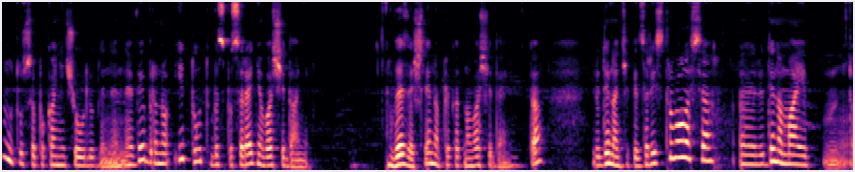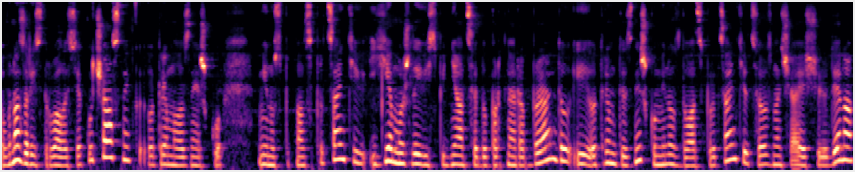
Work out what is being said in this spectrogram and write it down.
ну, тут ще поки нічого улюблене не вибрано. І тут безпосередньо ваші дані. Ви зайшли, наприклад, на ваші дані. Так? Людина тільки зареєструвалася. е, Людина має, вона зареєструвалася як учасник, отримала знижку мінус 15%. Є можливість піднятися до партнера бренду і отримати знижку мінус 20%. Це означає, що людина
